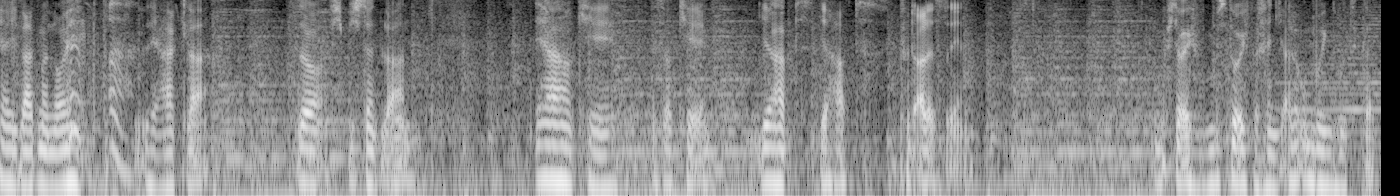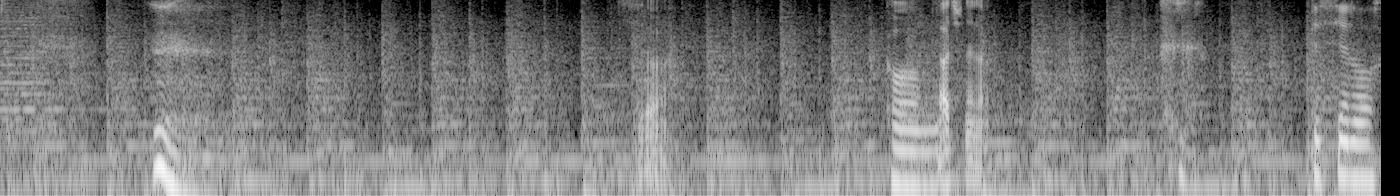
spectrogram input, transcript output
Ja, ich lade mal neu. Ja, klar. So, Spielstand laden. Ja, okay. Ist okay. Ihr habt, ihr habt, könnt alles sehen. Möchte euch, müsst ihr euch wahrscheinlich alle umbringen, damit es klappt. So. Komm, lad schneller. Bisschen noch.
